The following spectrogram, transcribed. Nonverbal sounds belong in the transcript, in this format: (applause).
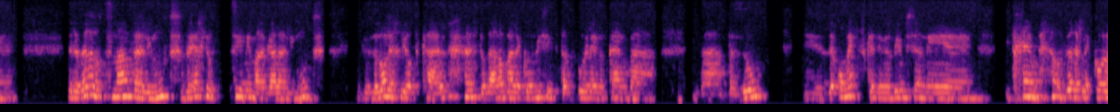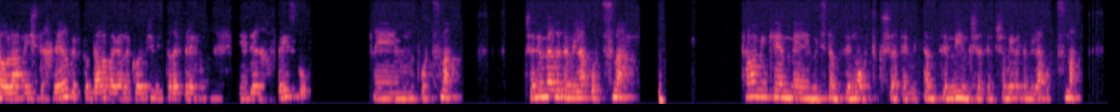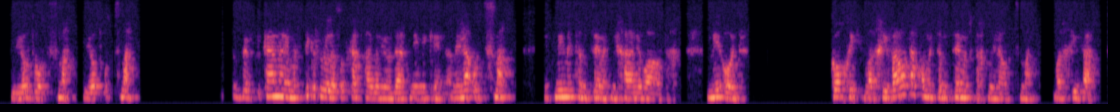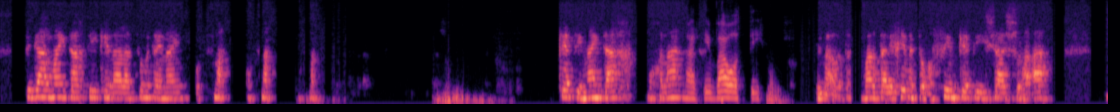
לדבר על עוצמה ואלימות ואיך יוצאים ממעגל האלימות, וזה לא הולך להיות קל, אז תודה רבה לכל מי שהצטרפו אלינו כאן בזום. זה אומץ, כי אתם יודעים שאני איתכם (laughs) עוזרת לכל העולם להשתחרר, ותודה רבה גם לכל מי שמצטרף אלינו דרך הפייסבוק. עוצמה, כשאני אומרת את המילה עוצמה, כמה מכם uh, מצטמצמות כשאתם מצמצמים, כשאתם שומעים את המילה עוצמה? להיות העוצמה, להיות עוצמה. וכאן מספיק אפילו לעשות ככה, אז אני יודעת מי מכן. המילה עוצמה, את מי מצמצמת? מיכל, אני רואה אותך. מי עוד? כוכי, מרחיבה אותך או מצמצמת אותך מילה עוצמה? מרחיבה. סיגל, מה איתך? תהיי כנה, לעצום את העיניים. עוצמה, עוצמה. קטי, מה איתך? מוכנה? מרחיבה אותי. מרחיבה אותך. כבר תהליכים מטורפים, קטי אישה השראה.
